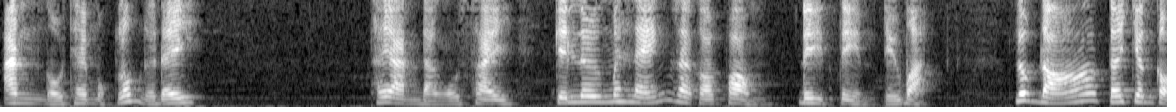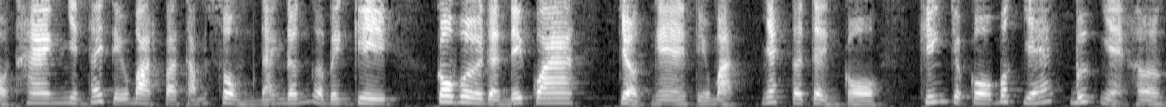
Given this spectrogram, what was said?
anh ngủ thêm một lúc nữa đi. Thấy anh đã ngủ say, Kỳ Lương mới lén ra khỏi phòng, đi tìm Tiểu Bạch. Lúc đó, tới chân cầu thang nhìn thấy Tiểu Bạch và Thẩm Sùng đang đứng ở bên kia. Cô vừa định đi qua, chợt nghe Tiểu Bạch nhắc tới tên cô, khiến cho cô bất giác bước nhẹ hơn.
